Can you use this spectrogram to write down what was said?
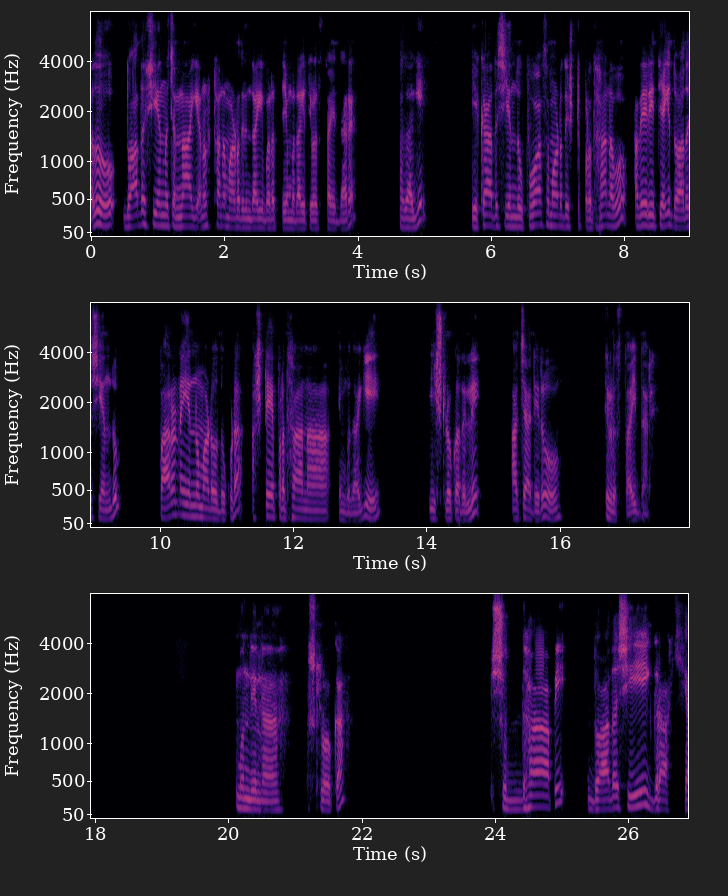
ಅದು ದ್ವಾದಶಿಯನ್ನು ಚೆನ್ನಾಗಿ ಅನುಷ್ಠಾನ ಮಾಡೋದ್ರಿಂದಾಗಿ ಬರುತ್ತೆ ಎಂಬುದಾಗಿ ತಿಳಿಸ್ತಾ ಇದ್ದಾರೆ. ಹಾಗಾಗಿ ಏಕಾದಶಿ ಎಂದು ಉಪವಾಸ ಮಾಡೋದು ಎಷ್ಟು ಪ್ರಧಾನವೋ ಅದೇ ರೀತಿಯಾಗಿ ದ್ವಾದಶಿ ಎಂದು ಪಾರಣೆಯನ್ನು ಮಾಡುವುದು ಕೂಡ ಅಷ್ಟೇ ಪ್ರಧಾನ ಎಂಬುದಾಗಿ ಈ ಶ್ಲೋಕದಲ್ಲಿ ಆಚಾರ್ಯರು ತಿಳಿಸ್ತಾ ಇದ್ದಾರೆ. ಮುಂದಿನ ಶ್ಲೋಕ. ಶುದ್ಧಾಪಿ ದ್ವಾದಶೀ ಗ್ರಾಹ್ಯ.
